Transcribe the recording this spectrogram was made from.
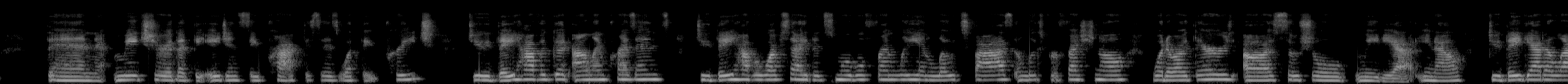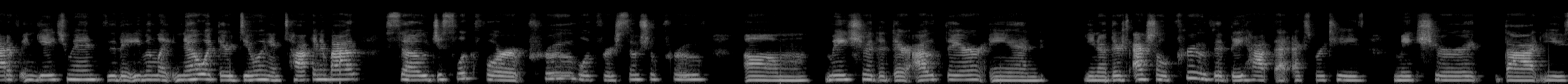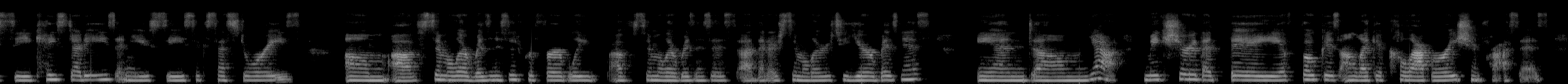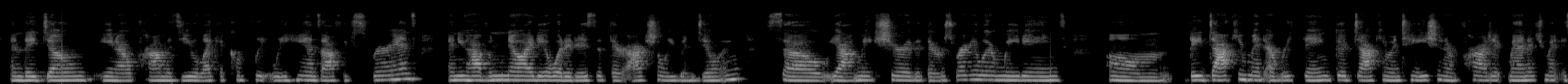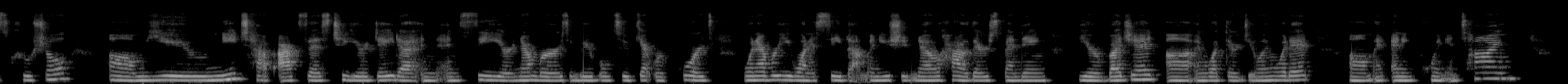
then make sure that the agency practices what they preach do they have a good online presence? Do they have a website that's mobile friendly and loads fast and looks professional? What about their uh, social media? You know, do they get a lot of engagement? Do they even like know what they're doing and talking about? So just look for proof, look for social proof. Um, make sure that they're out there and you know there's actual proof that they have that expertise make sure that you see case studies and you see success stories um, of similar businesses, preferably of similar businesses uh, that are similar to your business. And um, yeah, make sure that they focus on like a collaboration process and they don't, you know, promise you like a completely hands off experience and you have no idea what it is that they're actually been doing. So yeah, make sure that there's regular meetings. Um, they document everything. Good documentation and project management is crucial um, you need to have access to your data and, and see your numbers and be able to get reports whenever you want to see them. And you should know how they're spending your budget uh, and what they're doing with it um, at any point in time.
